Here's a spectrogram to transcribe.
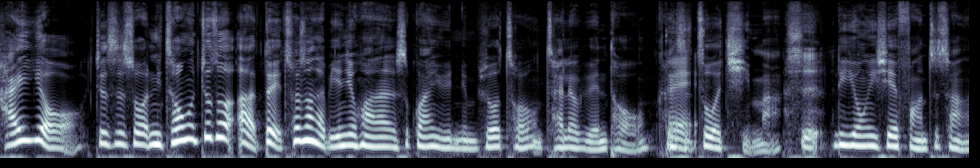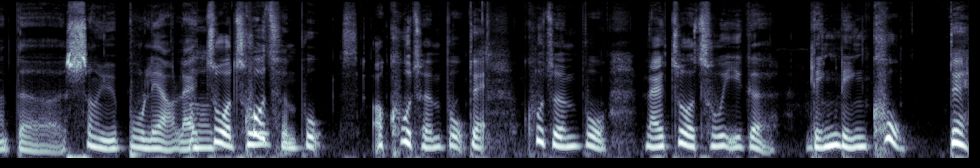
还有就是说，你从就说呃，对，穿上改变计划呢是关于你们说从材料源头开始做起嘛，是。利用一些纺织厂的剩余布料来做出库存布哦，库存布对，库存布来做出一个零零裤，对，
